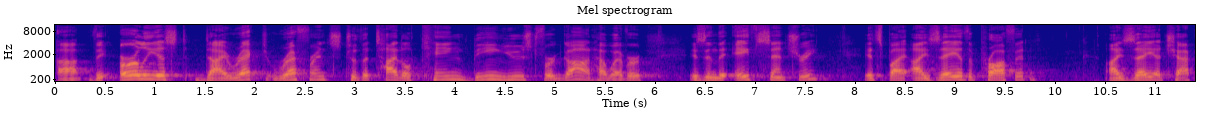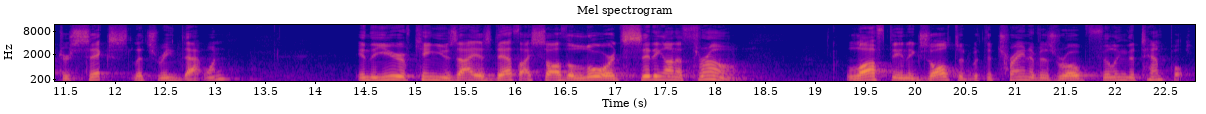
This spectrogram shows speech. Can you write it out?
Uh, the earliest direct reference to the title king being used for God, however, is in the eighth century. It's by Isaiah the prophet, Isaiah chapter six, let's read that one. In the year of King Uzziah's death, I saw the Lord sitting on a throne, lofty and exalted with the train of his robe filling the temple.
